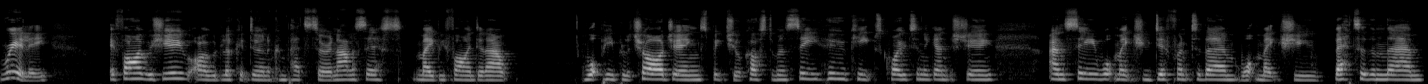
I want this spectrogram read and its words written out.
really if I was you, I would look at doing a competitor analysis, maybe finding out what people are charging, speak to your customers, see who keeps quoting against you, and see what makes you different to them, what makes you better than them,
